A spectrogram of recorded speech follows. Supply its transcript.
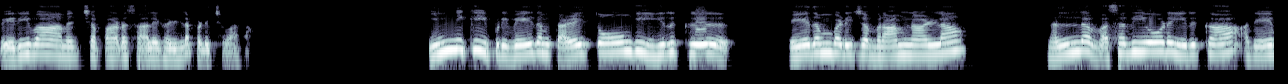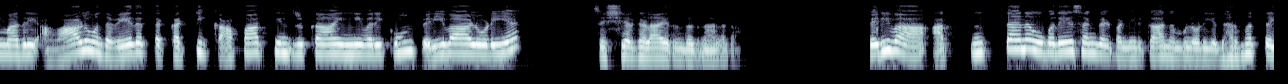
பெரிவா அமைச்ச பாடசாலைகள்ல படிச்சுவாதான் இன்னைக்கு இப்படி வேதம் தழைத்தோங்கி இருக்கு. வேதம் படிச்ச பிராமணாலாம் நல்ல வசதியோட இருக்கா? அதே மாதிரி அவளும் அந்த வேதத்தை கட்டி காப்பாத்தின்னு இருக்கா இன்னி வரைக்கும்? பெரிவாளுடைய சிஷ்யர்களா இருந்ததுனாலதான். பெரிவா அத்தனை உபதேசங்கள் பண்ணியிருக்கா. நம்மளுடைய தர்மத்தை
